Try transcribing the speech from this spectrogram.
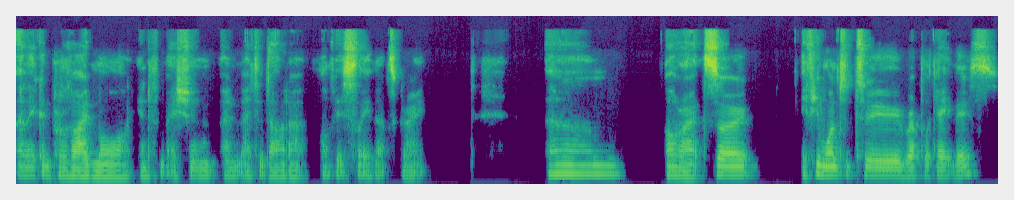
and they can provide more information and metadata. Obviously, that's great. Um, all right, so if you wanted to replicate this,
